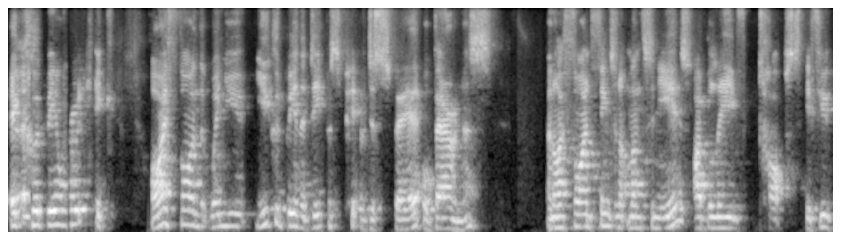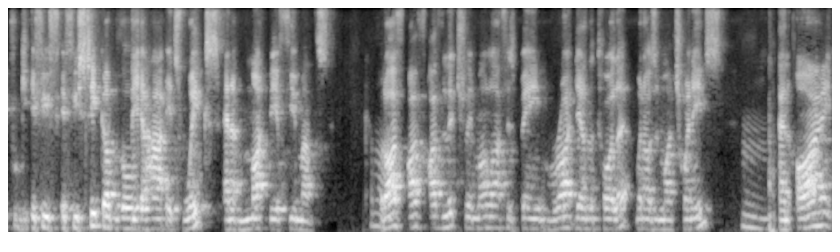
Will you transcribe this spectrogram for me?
It could be a week. It, I find that when you you could be in the deepest pit of despair or barrenness, and I find things are not months and years. I believe tops. If you if you if you seek God with all your heart, it's weeks, and it might be a few months. But I've I've, I've literally my life has been right down the toilet when I was in my twenties, Hmm. and I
